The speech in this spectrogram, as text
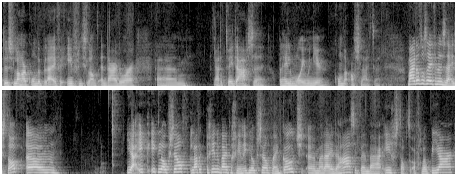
dus langer konden blijven in Friesland. En daardoor um, ja, de tweedaagse op een hele mooie manier konden afsluiten. Maar dat was even een zijstap. Um, ja, ik, ik loop zelf, laat ik beginnen bij het begin. Ik loop zelf bij een coach, uh, Marije de Haas. Ik ben bij haar ingestapt het afgelopen jaar.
